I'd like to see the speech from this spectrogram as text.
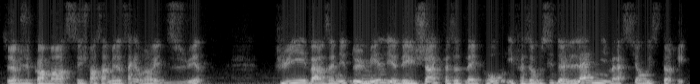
C'est là que j'ai commencé, je pense en 1998. Puis, vers les années 2000, il y a des gens qui faisaient de l'impro, ils faisaient aussi de l'animation historique.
